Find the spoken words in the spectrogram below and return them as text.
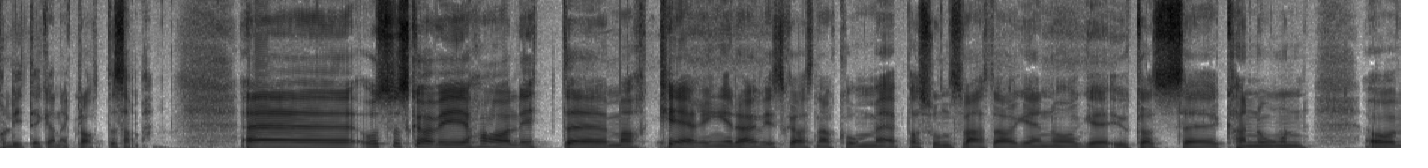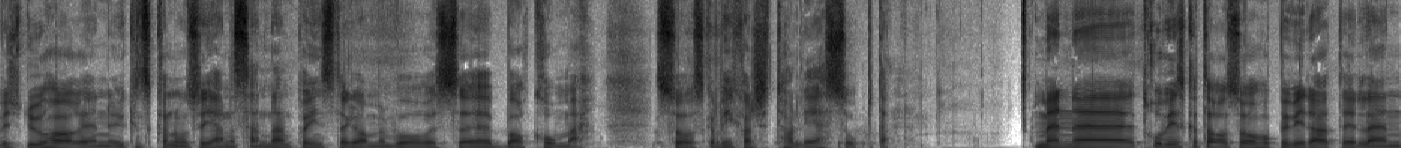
politikerne klart det samme. Eh, og så skal vi ha litt eh, markering i dag. Vi skal snakke om eh, personsværdagen og eh, ukas eh, kanon. Og hvis du har en ukens kanon, så gjerne send den på Instagrammen vår, eh, Bakrommet. Så skal vi kanskje ta og lese opp den. Men jeg tror vi skal ta oss og hoppe videre til en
